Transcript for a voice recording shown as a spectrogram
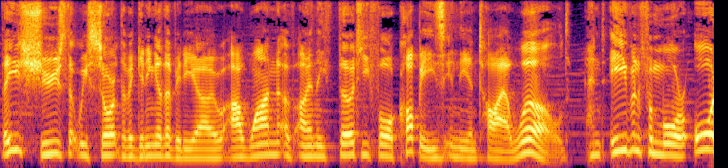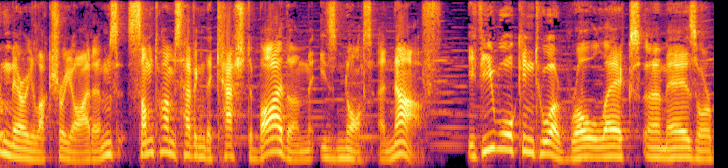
These shoes that we saw at the beginning of the video are one of only 34 copies in the entire world, and even for more ordinary luxury items, sometimes having the cash to buy them is not enough. If you walk into a Rolex, Hermes, or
